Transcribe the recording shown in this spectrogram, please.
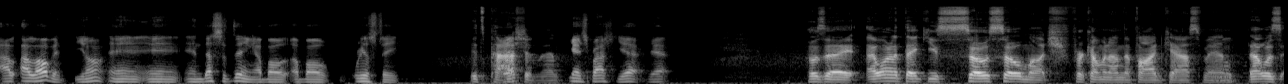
I, I love it, you know, and, and and that's the thing about about real estate. It's passion, yeah. man. Yeah, it's passion. Yeah, yeah. Jose, I want to thank you so so much for coming on the podcast, man. That was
